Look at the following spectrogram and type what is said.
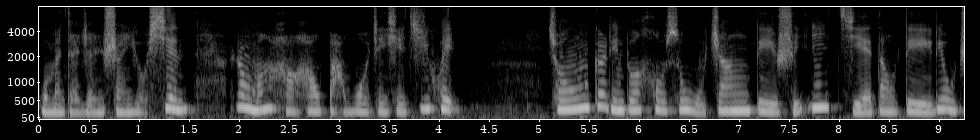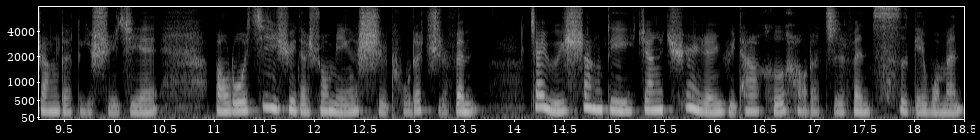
我们的人生有限，让我们好好把握这些机会。从哥林多后书五章第十一节到第六章的第十节，保罗继续的说明使徒的职分。在于上帝将劝人与他和好的职分赐给我们。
